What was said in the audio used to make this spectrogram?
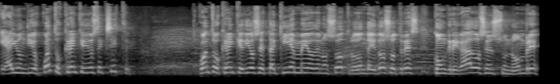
que hay un Dios. ¿Cuántos creen que Dios existe? ¿Cuántos creen que Dios está aquí en medio de nosotros? Donde hay dos o tres congregados en su nombre,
